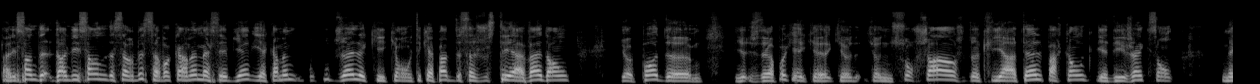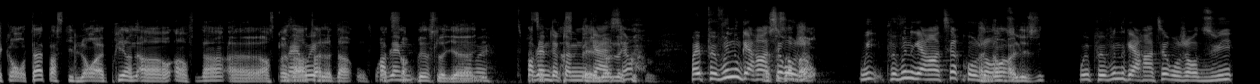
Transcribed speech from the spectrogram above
dans les centres de, dans les centres de service, ça va quand même assez bien. Il y a quand même beaucoup de gens là, qui, qui ont été capables de s'ajuster avant. Donc, il n'y a pas de. Je ne dirais pas qu'il y, a- y une surcharge de clientèle. Par contre, il y a des gens qui sont mécontents parce qu'ils l'ont appris en, en- en venant, euh, en se Ben présentant oui. dans, au point de service. Il y a- il y a Petit problème de communication. Oui, pouvez-vous nous garantir aujourd'hui... Oui, pouvez-vous nous garantir qu'aujourd'hui... Ah allez-y. Oui, pouvez-vous nous garantir aujourd'hui,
